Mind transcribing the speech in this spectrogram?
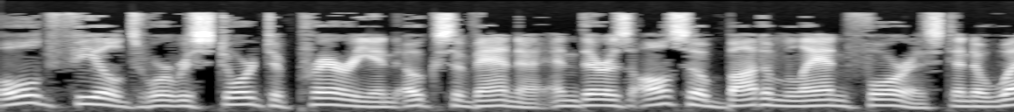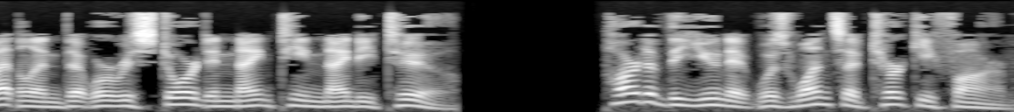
Old fields were restored to prairie and oak savanna and there is also bottom land forest and a wetland that were restored in 1992. Part of the unit was once a turkey farm.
